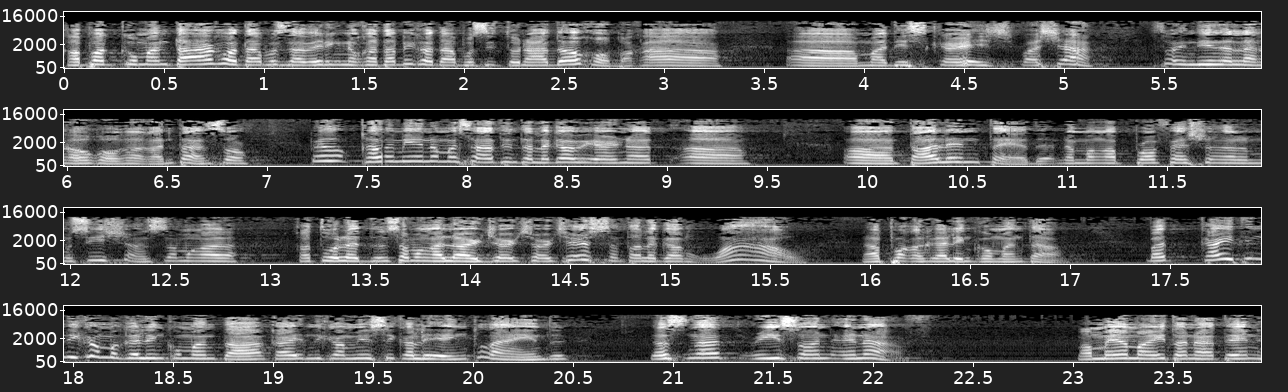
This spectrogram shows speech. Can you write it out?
Kapag kumanta ako, tapos narinig ng katabi ko, tapos itunado ako, baka uh, ma-discourage pa siya. So, hindi na lang ako kakanta. So, pero karamihan naman sa atin talaga, we are not uh, uh, talented na mga professional musicians, na mga katulad dun sa mga larger churches na talagang, wow, napakagaling kumanta. But kahit hindi ka magaling kumanta, kahit hindi ka musically inclined, that's not reason enough. Mamaya makita natin,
